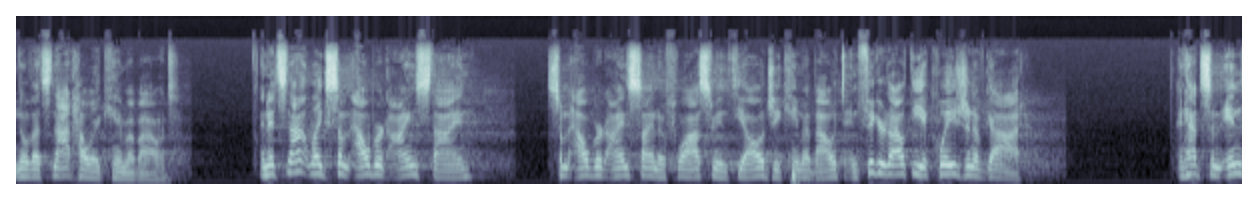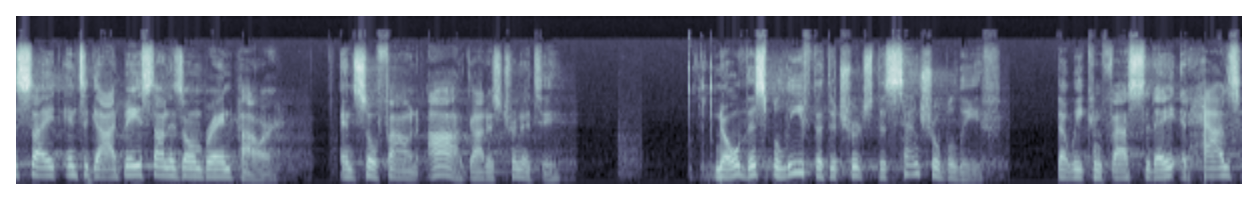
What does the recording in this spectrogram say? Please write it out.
No, that's not how it came about. And it's not like some Albert Einstein, some Albert Einstein of philosophy and theology came about and figured out the equation of God and had some insight into God based on his own brain power and so found, ah, God is Trinity. No, this belief that the church, this central belief that we confess today, it has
